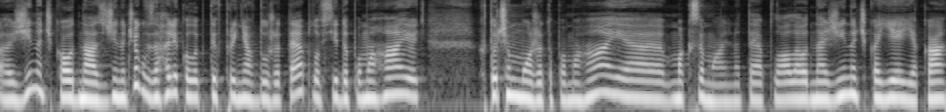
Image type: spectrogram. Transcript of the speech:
жіночка, одна з жіночок, взагалі колектив прийняв дуже тепло, всі допомагають. Хто чим може, допомагає максимально тепло. Але одна жіночка є, яка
